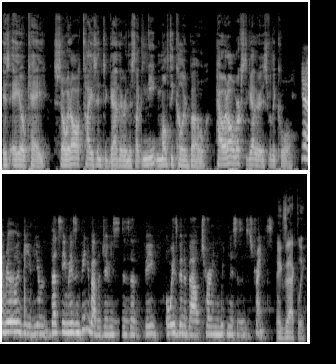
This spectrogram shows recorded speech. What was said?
is a-okay. So it all ties in together in this like neat multicolored bow. How it all works together is really cool. Yeah, really, the, the that's the amazing thing about the Jimmys is that they've always been about turning weaknesses into strengths. Exactly.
